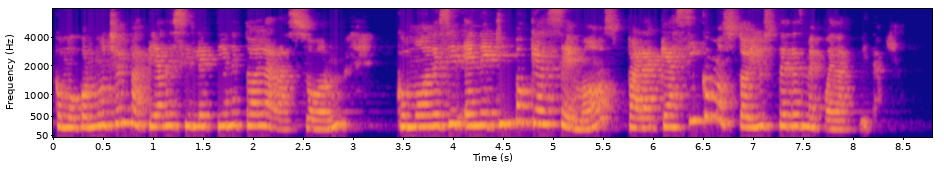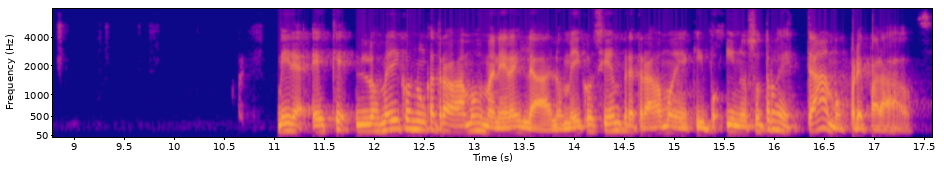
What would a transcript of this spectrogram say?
como con mucha empatía a decirle, tiene toda la razón, como decir, en equipo, ¿qué hacemos para que así como estoy, ustedes me puedan cuidar? Mira, es que los médicos nunca trabajamos de manera aislada, los médicos siempre trabajamos en equipo y nosotros estamos preparados.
